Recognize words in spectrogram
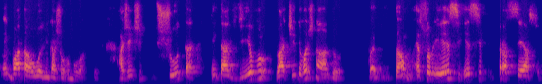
Ninguém bota o olho em cachorro morto. A gente chuta quem está vivo, latindo e rosnando. Então, é sobre esse, esse processo.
